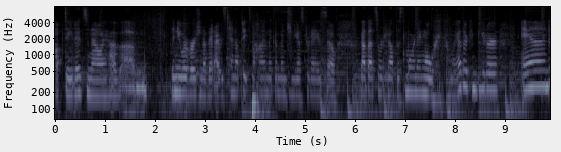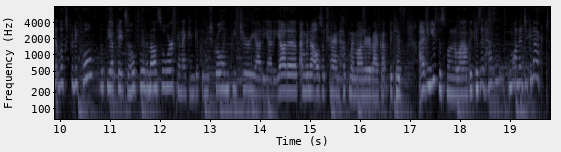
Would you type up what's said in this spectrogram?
updated. So now I have um, the newer version of it. I was 10 updates behind like I mentioned yesterday, so got that sorted out this morning while working on my other computer, and it looks pretty cool with the update, so hopefully the mouse will work and I can get the new scrolling feature, yada yada yada. I'm gonna also try and hook my monitor back up because I haven't used this one in a while because it hasn't wanted to connect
